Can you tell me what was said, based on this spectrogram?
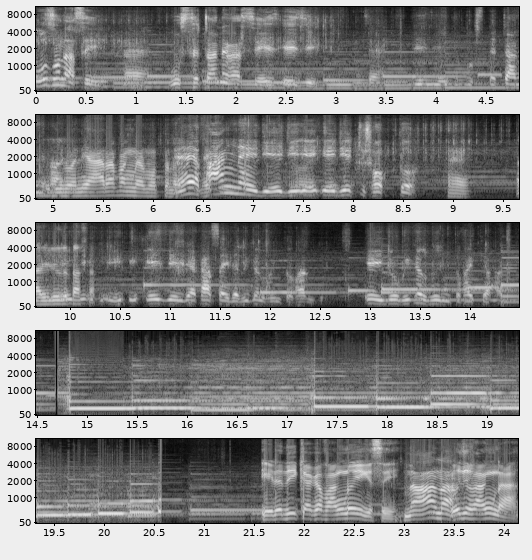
ওজন আছে। হ্যাঁ। টানে ভাসছে এই এই যে। এই যে এই যে গোস্তের টানে মানে আরা পাংনার মতো না? হ্যাঁ ভাঙ না এই যে এই যে এই- এই যে একটু শক্ত। হ্যাঁ। আর এই এই- এই- এই যে এইটা কাঁচা এটা বিকেল পর্যন্ত ভাঙবে। এই যে বিকেল পর্যন্ত ভাইতে ভাঙবে। এটা দিয়ে কাকা ভাঙন হয়ে গেছে? না না। ওই যে ভাঙ না?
